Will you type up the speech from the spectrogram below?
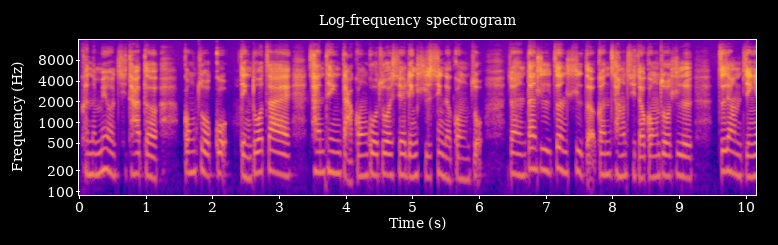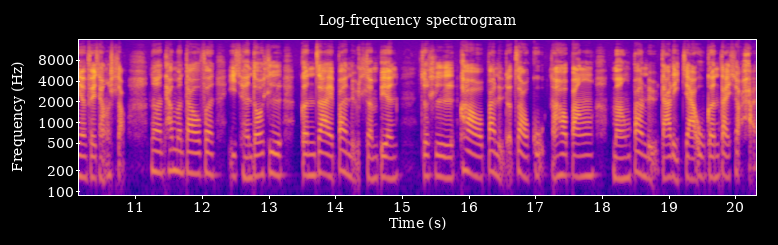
可能没有其他的工作过，顶多在餐厅打工过，做一些临时性的工作。但但是正式的跟长期的工作是这样的经验非常少。那他们大部分以前都是跟在伴侣身边。就是靠伴侣的照顾，然后帮忙伴侣打理家务跟带小孩，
